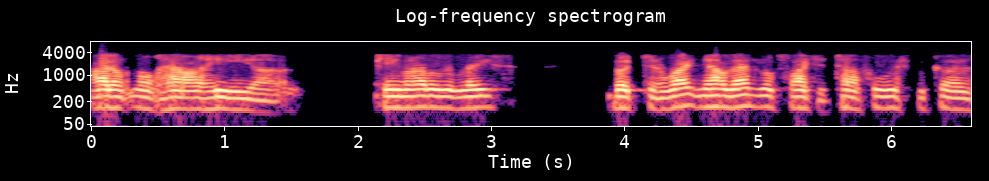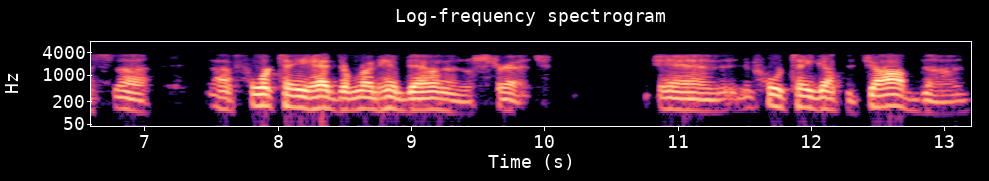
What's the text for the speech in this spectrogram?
I don't know how he uh, came out of the race. But uh, right now, that looks like a tough horse because uh, uh, Forte had to run him down in a stretch, and Forte got the job done,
